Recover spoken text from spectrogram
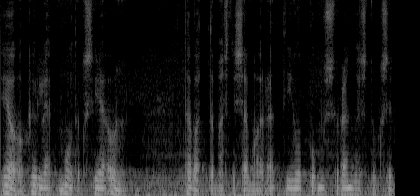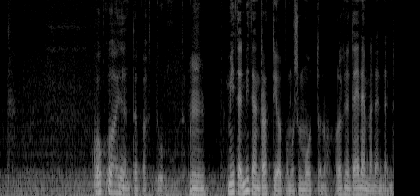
joo, kyllä muutoksia on tavattomasti. Samoin rattijuoppumusrangaistukset. Koko ajan tapahtuu muutoksia. Mm. Miten, miten rattijuopumus on muuttunut? Oliko niitä enemmän ennen?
